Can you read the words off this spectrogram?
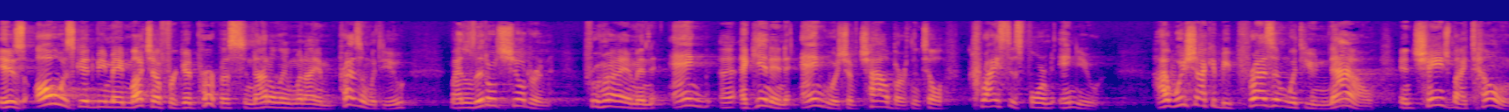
It is always good to be made much of for good purpose, and not only when I am present with you, my little children, for whom I am in ang- uh, again in anguish of childbirth until Christ is formed in you. I wish I could be present with you now and change my tone,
